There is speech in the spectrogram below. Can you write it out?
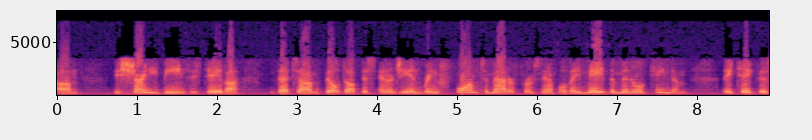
um, these shiny beings, these deva, that um, build up this energy and bring form to matter. For example, they made the mineral kingdom. They take this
